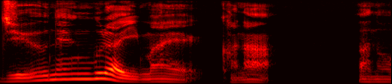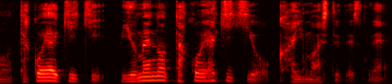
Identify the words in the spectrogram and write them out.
10年ぐらい前かな。あのたこ焼き器夢のたこ焼き器を買いましてですね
